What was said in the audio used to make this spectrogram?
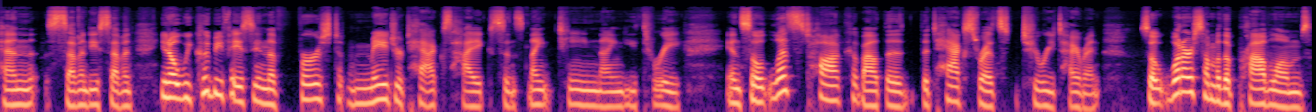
1077. You know, we could be facing the first major tax hike since 1993. And so let's talk about the, the tax threats to retirement. So, what are some of the problems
